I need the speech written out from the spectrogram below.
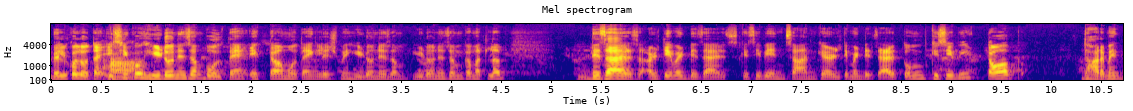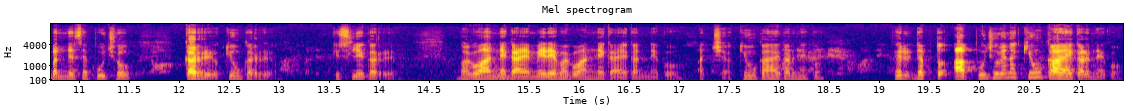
बिल्कुल होता है। इसी हाँ। को हीडोनिज्म बोलते हैं। एक टर्म होता है इंग्लिश में हीडोनिज्म हीडोनिज्म का मतलब डिजायर्स अल्टीमेट डिजायर्स किसी भी इंसान के अल्टीमेट डिज़ायर तुम किसी भी टॉप धार्मिक बंदे से पूछो कर रहे हो? क्यों कर रहे हो? किस लिए कर रहे हो? भगवान ने कहा है मेरे भगवान ने कहा है करने को। अच्छा क्यों कहा है करने को? फिर जब तो आप पूछोगे ना क्यों कहा है करने को?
